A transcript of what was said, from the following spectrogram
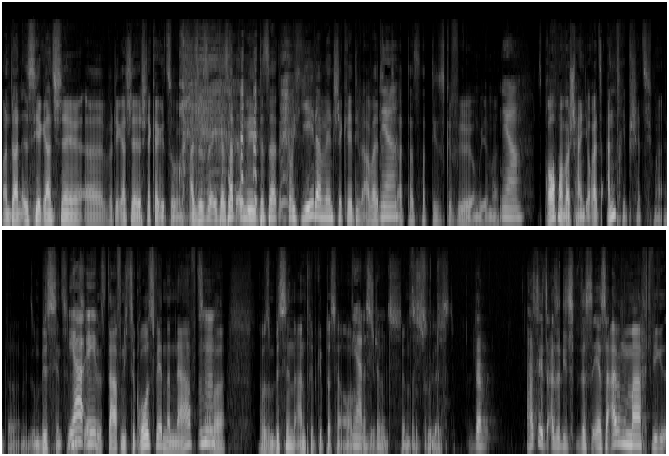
und dann ist hier ganz schnell, äh, wird hier ganz schnell der Stecker gezogen. Also das, das hat irgendwie, das hat, glaube ich, jeder Mensch, der kreativ arbeitet, hat, das hat dieses Gefühl irgendwie immer. Ja. Das braucht man wahrscheinlich auch als Antrieb, schätze ich mal einfach. So ein bisschen zumindest. Ja, ey. Es darf nicht zu groß werden, dann nervt's, aber, aber so ein bisschen Antrieb gibt das ja auch. Ja, das stimmt. Wenn man es so stimmt. zulässt. Dann hast du jetzt also dies, das erste Album gemacht, wie,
